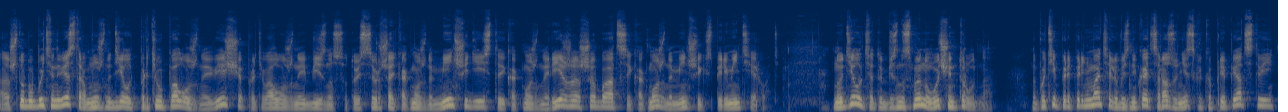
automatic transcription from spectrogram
А чтобы быть инвестором, нужно делать противоположные вещи, противоположные бизнесу, то есть совершать как можно меньше действий, как можно реже ошибаться и как можно меньше экспериментировать. Но делать это бизнесмену очень трудно. На пути предпринимателя возникает сразу несколько препятствий.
